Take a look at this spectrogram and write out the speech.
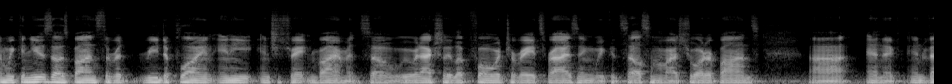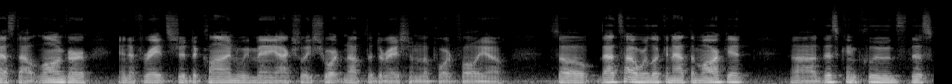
and we can use those bonds to re- redeploy in any interest rate environment. So we would actually look forward to rates rising. We could sell some of our shorter bonds uh, and uh, invest out longer. And if rates should decline, we may actually shorten up the duration of the portfolio. So that's how we're looking at the market. Uh, this concludes this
